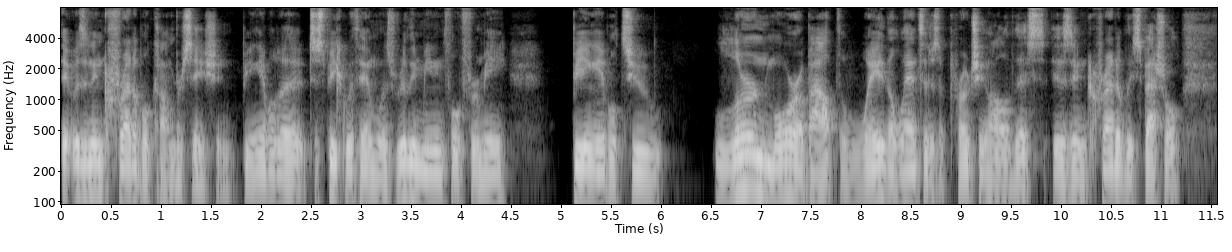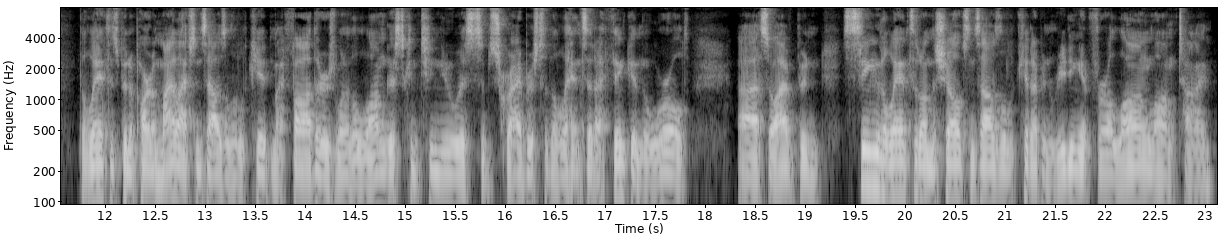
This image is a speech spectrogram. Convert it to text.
It was an incredible conversation. Being able to, to speak with him was really meaningful for me. Being able to learn more about the way the Lancet is approaching all of this is incredibly special the Lancet's been a part of my life since I was a little kid. My father is one of the longest continuous subscribers to the Lancet, I think, in the world. Uh, so I've been seeing the Lancet on the shelves since I was a little kid. I've been reading it for a long, long time.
